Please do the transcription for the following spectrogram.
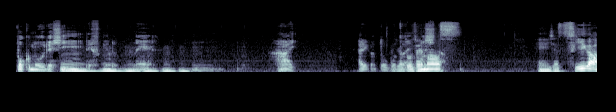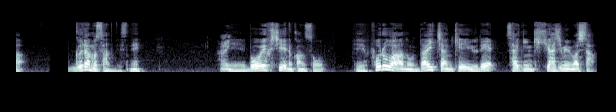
僕も嬉しいですけどもね。はい。ありがとうあございました。りがとうございます。えーじゃあ次が、グラムさんですね。はい。えー、防 FC への感想。えーフォロワーの大ちゃん経由で最近聞き始めました。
